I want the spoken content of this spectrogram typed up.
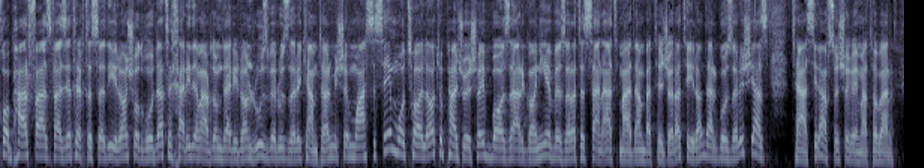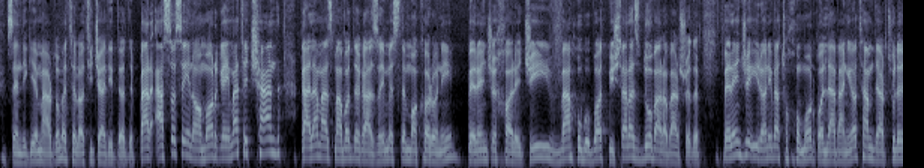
خب حرف از وضعیت اقتصادی ایران شد. قدرت خرید مردم در ایران روز به روز داره کمتر میشه. مؤسسه مطالعات و پژوهش‌های بازرگانی وزارت صنعت معدن و تجارت ایران در گزارشی از تاثیر افزایش قیمت‌ها بر زندگی مردم اطلاعاتی جدید داده. بر اساس این آمار قیمت چند قلم از مواد غذایی مثل ماکارونی برنج خارجی و حبوبات بیشتر از دو برابر شده. برنج ایرانی و تخم مرغ و لبنیات هم در طول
